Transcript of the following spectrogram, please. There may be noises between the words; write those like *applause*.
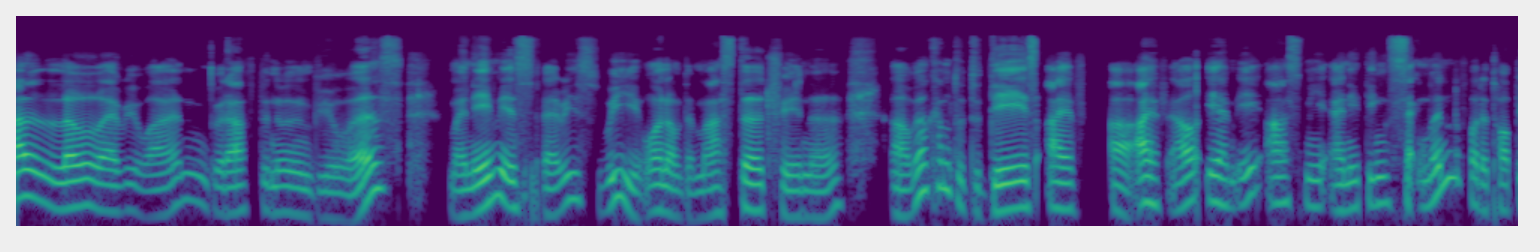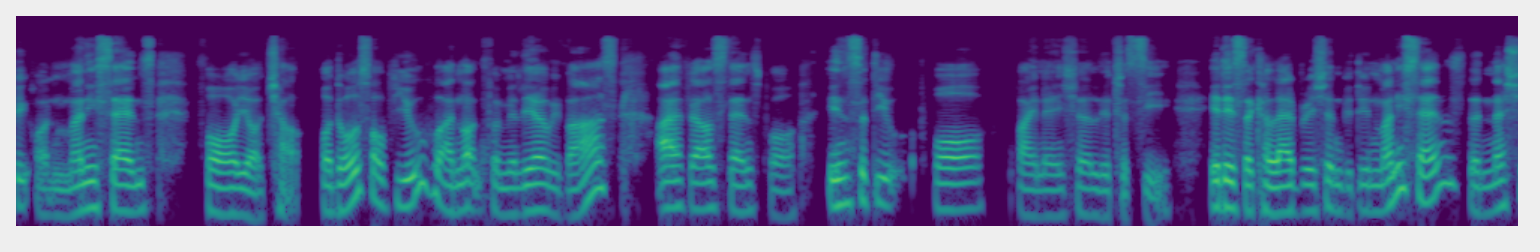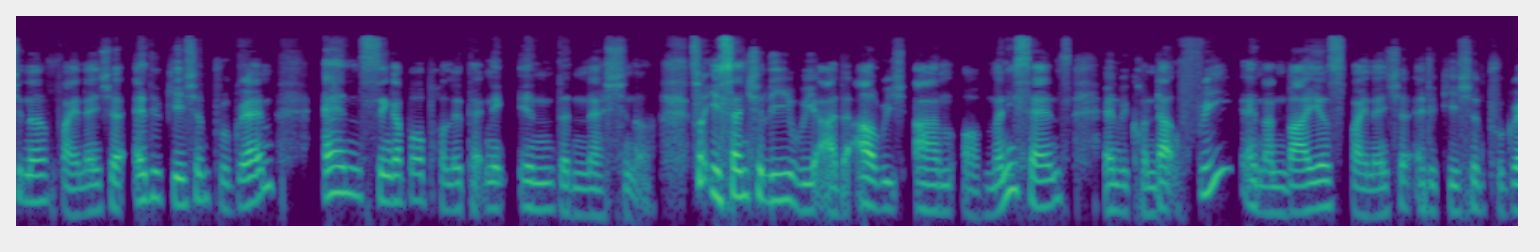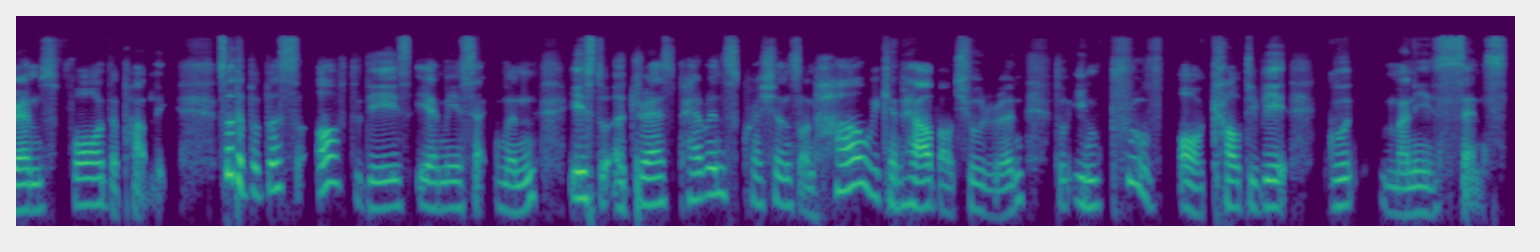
Hello, everyone. Good afternoon, viewers. My name is Ferris Wee, one of the master trainer. Uh, welcome to today's IF, uh, IFL AMA Ask Me Anything segment for the topic on money sense for your child. For those of you who are not familiar with us, IFL stands for Institute for financial literacy. It is a collaboration between Money Sense, the National Financial Education Program, and Singapore Polytechnic International. So essentially, we are the outreach arm of Money Sense, and we conduct free and unbiased financial education programs for the public. So the purpose of today's AMA segment is to address parents' questions on how we can help our children to improve or cultivate good money sense.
